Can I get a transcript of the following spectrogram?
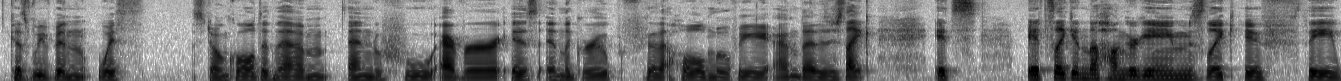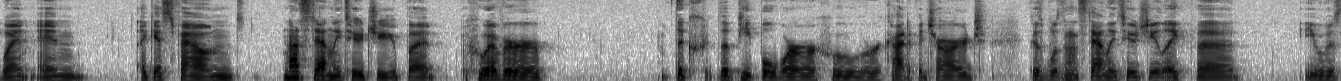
because we've been with Stone Cold and them and whoever is in the group for that whole movie, and then just like it's it's like in the Hunger Games, like if they went and I guess found not Stanley Tucci, but whoever the the people were who were kind of in charge because wasn't Stanley Tucci like the he was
